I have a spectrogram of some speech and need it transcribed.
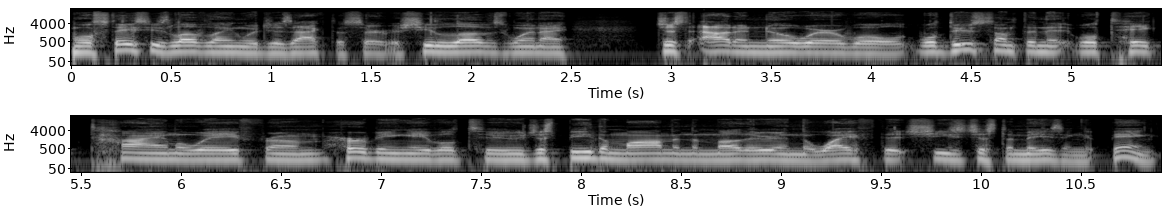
Well, Stacy's love language is act of service. She loves when I just out of nowhere will will do something that will take time away from her being able to just be the mom and the mother and the wife that she's just amazing at being.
